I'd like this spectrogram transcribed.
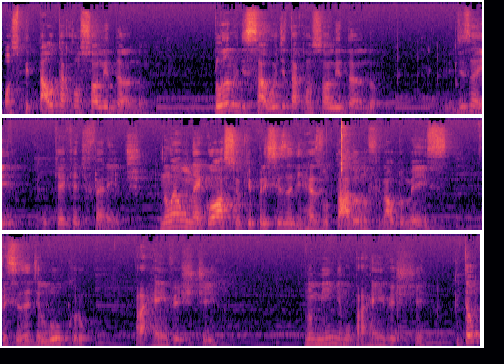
hospital está consolidando, plano de saúde está consolidando. Me diz aí, o que é que é diferente? Não é um negócio que precisa de resultado no final do mês? Precisa de lucro para reinvestir? No mínimo para reinvestir. Então,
